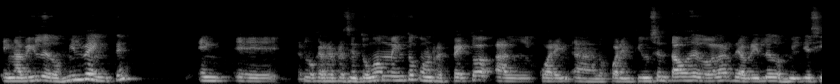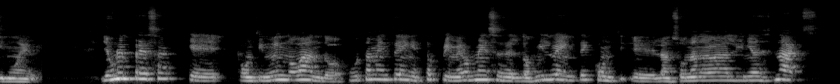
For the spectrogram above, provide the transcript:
en abril de 2020, en, eh, lo que representó un aumento con respecto al, a los 41 centavos de dólar de abril de 2019. Y es una empresa que continúa innovando. Justamente en estos primeros meses del 2020 eh, lanzó una nueva línea de snacks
